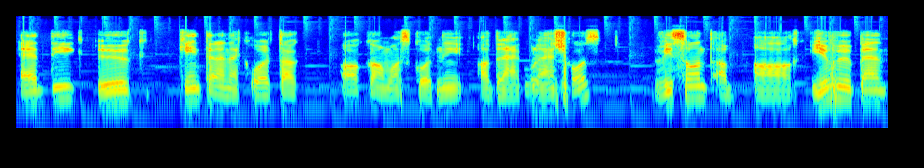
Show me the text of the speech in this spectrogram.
eddig ők kénytelenek voltak alkalmazkodni a dráguláshoz, viszont a, a jövőben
